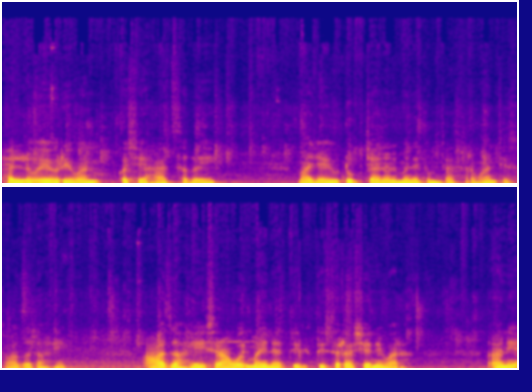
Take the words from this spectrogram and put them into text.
हॅलो एव्हरीवन कसे आहात सगळे? माझ्या यूट्यूब चॅनलमध्ये तुमचा सर्वांचे स्वागत आहे. आज आहे श्रावण महिन्यातील तिसरा शनिवार आणि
